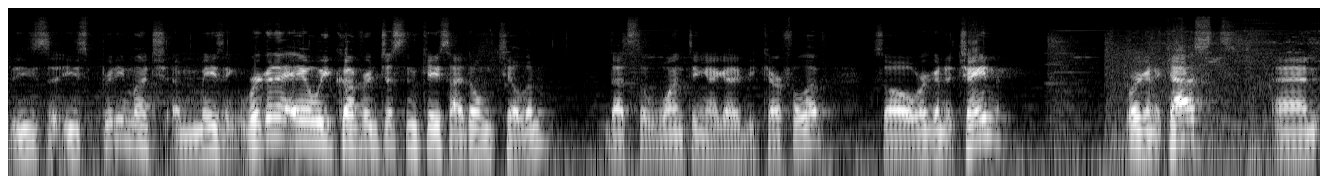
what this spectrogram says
He's, he's pretty much amazing. We're gonna AoE cover just in case I don't kill him. That's the one thing I gotta be careful of. So we're gonna chain, we're gonna cast, and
